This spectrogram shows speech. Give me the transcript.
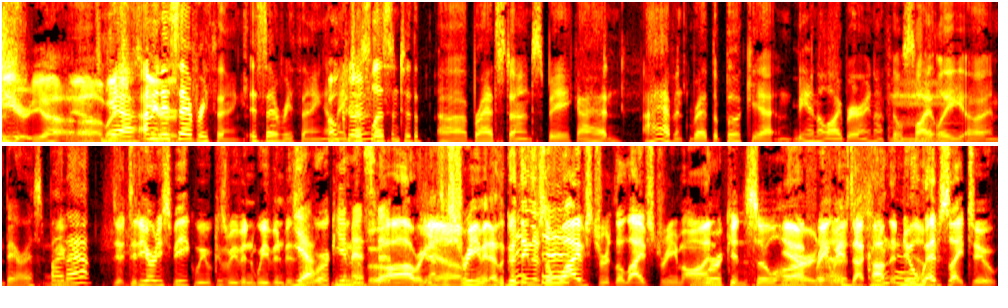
here. Yeah. Yeah, um, yeah, she's I mean it's everything. It's everything. I mean, just listen to the uh, Brad Stone speak. I hadn't, I haven't read the book yet, and being a librarian, I feel Mm. slightly uh, embarrassed by that. Did, did he already speak? We because we've been we've been busy Yeah, working. you in the missed it. Oh, we're gonna have to stream it. And the good thing Missed there's a live stream, the live stream on working so yeah, hard. and- freightwaves.com. The new Yeah. website too.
